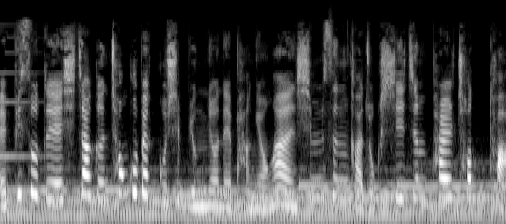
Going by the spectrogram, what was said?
에피소드의 시작은 1996년에 방영한 심슨 가족 시즌 8 첫화.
